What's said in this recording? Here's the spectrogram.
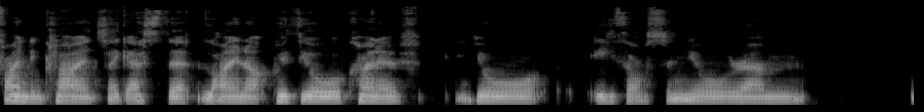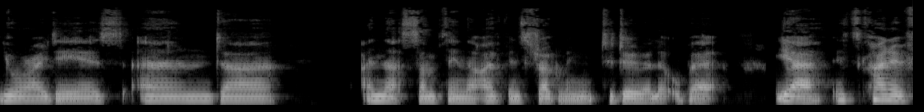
finding clients, I guess, that line up with your kind of your ethos and your um your ideas and uh and that's something that I've been struggling to do a little bit. Yeah, it's kind of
